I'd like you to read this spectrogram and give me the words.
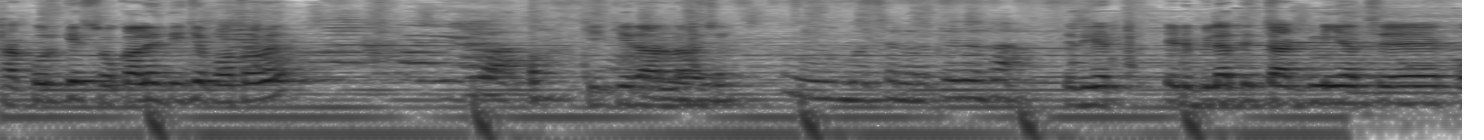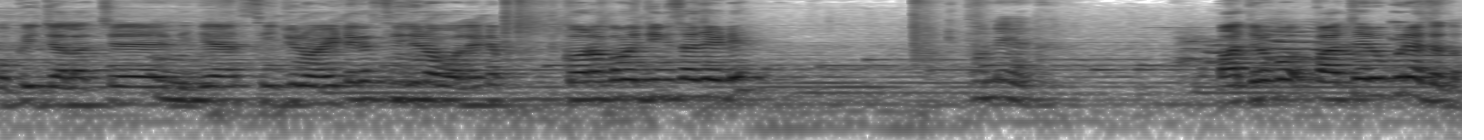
ঠাকুরকে সকালে দিয়েছে প্রথমে। কি কি রান্না আছে এদিকে এটা বিলাতির চাটনি আছে কফি চাল আছে এদিকে সিজনো এটাকে সিজনো বলে। এটা ক রকমের জিনিস আছে এটা? অনেক। পাঁচ রকম পাঁচের উপরে আছে তো।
